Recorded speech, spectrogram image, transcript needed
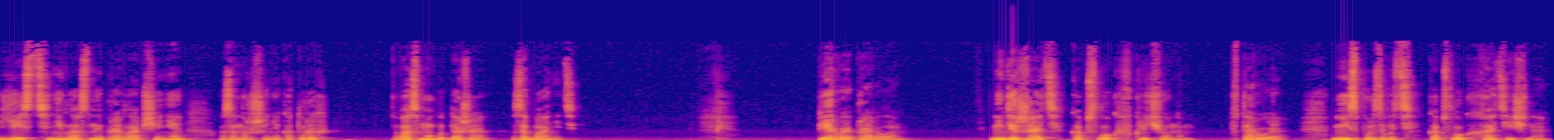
есть негласные правила общения, за нарушение которых вас могут даже забанить. Первое правило. Не держать капслог включенным. Второе. Не использовать капслог хаотично,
